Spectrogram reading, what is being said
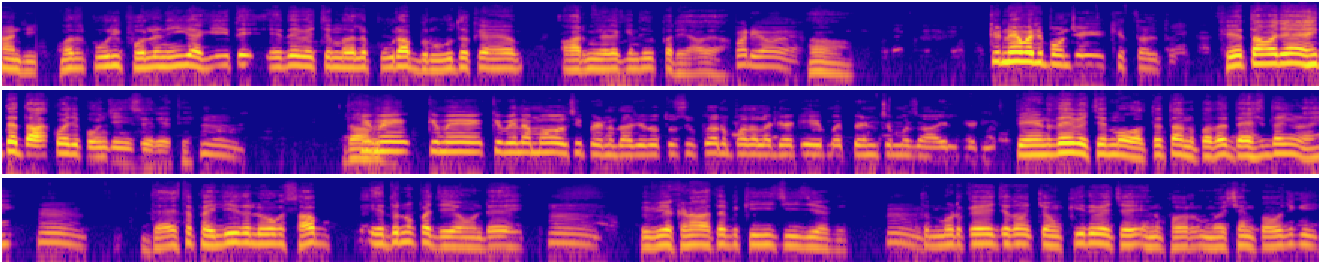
ਹਾਂਜੀ। ਮਤਲਬ ਪੂਰੀ ਫੁੱਲ ਨਹੀਂ ਹੈਗੀ ਤੇ ਇਹਦੇ ਵਿੱਚ ਮਤਲਬ ਪੂਰਾ ਬਰੂਦ ਆਰਮੀ ਵਾਲੇ ਕਹਿੰਦੇ ਵੀ ਭਰਿਆ ਹੋਇਆ। ਭਰਿਆ ਹੋਇਆ। ਹਾਂ। ਕਿੰਨੇ ਵਜੇ ਪਹੁੰਚੇ ਖੇਤਾਂ 'ਚ ਤੁਸੀਂ? ਖੇਤਾਂ ਵਜੇ ਅਸੀਂ ਤਾਂ 10 ਵਜੇ ਪਹੁੰਚੇ ਸੀ ਸਵੇਰੇ ਇੱਥੇ। ਹੂੰ। ਦਸ ਵਜੇ। ਕਿਵੇਂ ਕਿਵੇਂ ਕਿਵੇਂ ਦਾ ਮਾਹੌਲ ਸੀ ਪਿੰਡ ਦਾ ਜਦੋਂ ਤੁਸੀਂ ਤੁਹਾਨੂੰ ਪਤਾ ਲੱਗਿਆ ਕਿ ਪਿੰਡ 'ਚ ਮਜ਼ਾਇਲ ਜਿਹੜੀ? ਪਿੰਡ ਦੇ ਵਿੱਚ ਮਾਹੌਲ ਤੇ ਤੁਹਾਨੂੰ ਪਤਾ ਦਹਿਸ਼ਤ ਦਾ ਹੀ ਹੋਣਾ ਸੀ। ਹੂੰ। ਦਹਿਸ਼ਤ ਫੈਲੀ ਤੇ ਲੋਕ ਸਭ ਇਧਰ ਨੂੰ ਭੱਜੇ ਆਉਂਦੇ ਸੀ। ਹੂੰ। ਵੀ ਵੇਖਣਾ ਵਾਸਤੇ ਵੀ ਕੀ ਚੀਜ਼ ਹੈਗੀ। ਤੇ ਮੁੜ ਕੇ ਜਦੋਂ ਚੌਂਕੀ ਦੇ ਵਿੱਚ ਇਨਫੋਰਮੇਸ਼ਨ ਪਹੁੰਚ ਗਈ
